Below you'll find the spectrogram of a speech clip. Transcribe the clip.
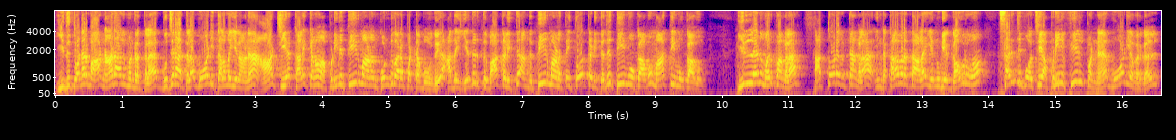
இது தொடர்பா நாடாளுமன்றத்துல குஜராத்ல மோடி தலைமையிலான ஆட்சியை கலைக்கணும் அப்படின்னு தீர்மானம் கொண்டு வரப்பட்ட போது அதை எதிர்த்து வாக்களித்து அந்த தீர்மானத்தை தோற்கடித்தது திமுகவும் அதிமுகவும். இல்லன்னு மறுப்பாங்களா? அத்தோட விட்டாங்களா? இந்த கலவரத்தால என்னுடைய கௌரவம் சரிஞ்சு போச்சு அப்படின்னு ஃபீல் பண்ண மோடி அவர்கள்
